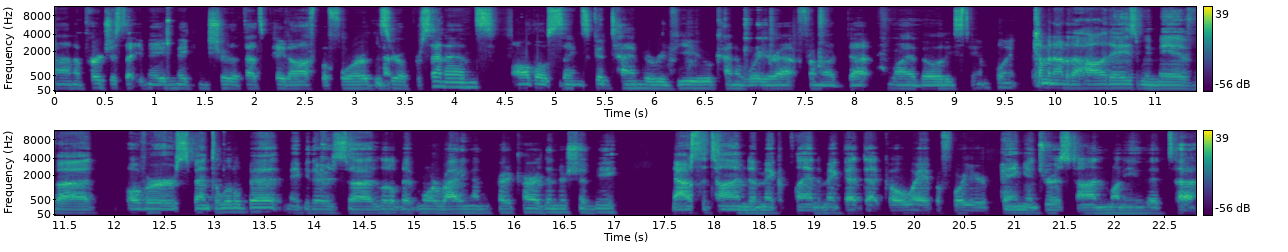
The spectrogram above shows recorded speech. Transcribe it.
on a purchase that you made, making sure that that's paid off before the yep. 0% ends. All those things, good time to review kind of where you're at from a debt liability standpoint. Coming out of the holidays, we may have uh, overspent a little bit. Maybe there's a little bit more riding on the credit card than there should be now's the time to make a plan to make that debt go away before you're paying interest on money that uh,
